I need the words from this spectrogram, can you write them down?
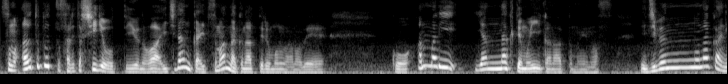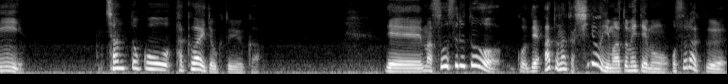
そのアウトプットされた資料っていうのは一段階つまんなくなってるものなのでこうあんまりやんなくてもいいかなと思います。で自分の中にちゃんとこう蓄えておくというかで、まあ、そうすると、こうで、あとなんか資料にまとめても、おそらく、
